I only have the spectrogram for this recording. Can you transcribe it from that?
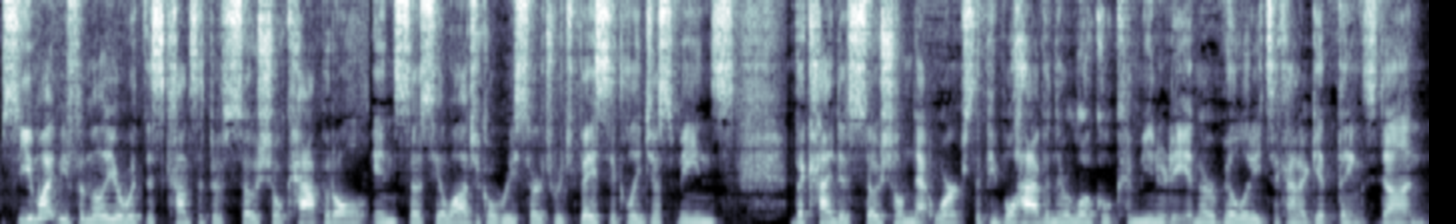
So you might be familiar with this concept of social capital in sociological research, which basically just means the kind of social networks that people have in their local community and their ability to kind of get things done.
